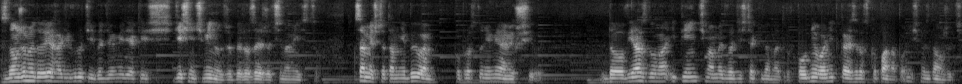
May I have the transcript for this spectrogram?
Zdążymy dojechać i wrócić. Będziemy mieli jakieś 10 minut, żeby rozejrzeć się na miejscu. Sam jeszcze tam nie byłem, po prostu nie miałem już siły. Do wjazdu na I5 mamy 20 km. Południowa nitka jest rozkopana, powinniśmy zdążyć.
